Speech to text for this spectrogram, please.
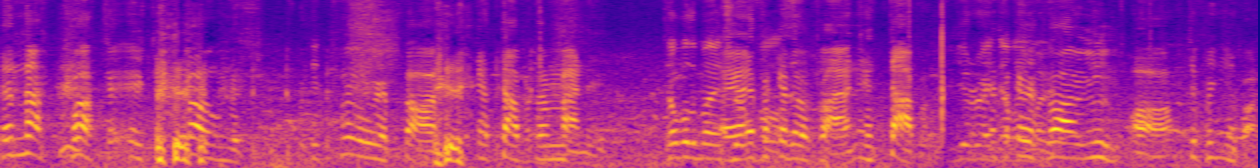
The next part is the bonus. The two five, the double the money. Double the money, Uh, true if or I get false? a van, it's double. You're right, If double I the get a money. van, you are different you are.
